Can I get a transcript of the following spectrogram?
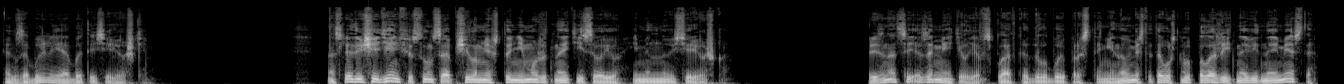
как забыли и об этой сережке. На следующий день Фюсун сообщила мне, что не может найти свою именную сережку. Признаться, я заметил ее в складках голубой простыни, но вместо того, чтобы положить на видное место,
